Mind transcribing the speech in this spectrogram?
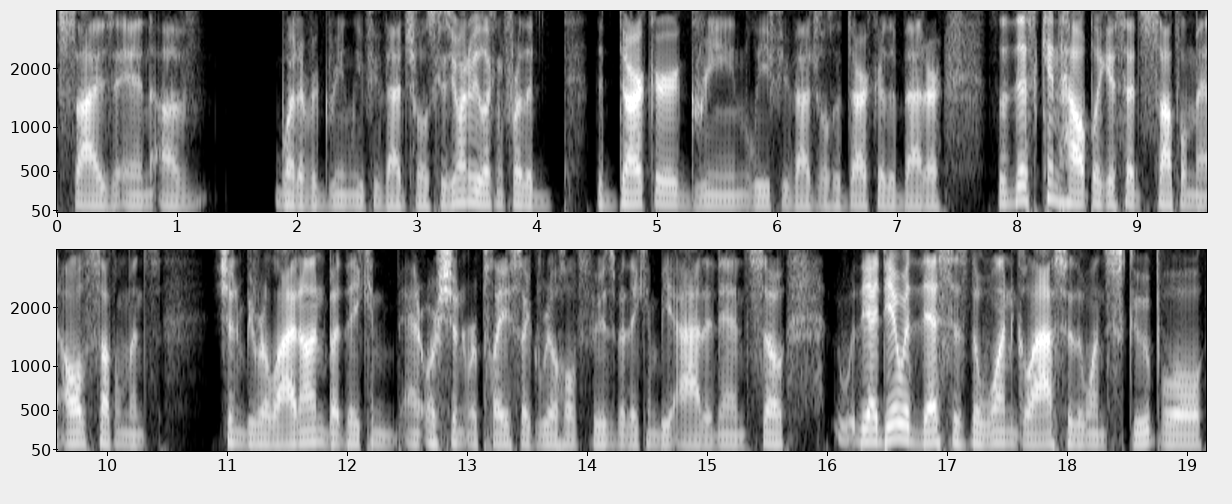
size in of whatever green leafy vegetables because you want to be looking for the the darker green leafy vegetables the darker the better. So this can help like i said supplement all the supplements shouldn't be relied on but they can eh, or shouldn't replace like real whole foods but they can be added in. So the idea with this is the one glass or the one scoop will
